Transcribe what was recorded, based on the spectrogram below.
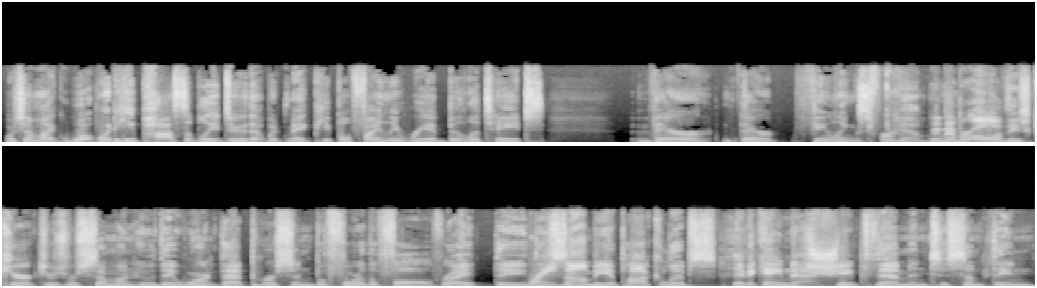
Which I'm like, what would he possibly do that would make people finally rehabilitate their their feelings for him? Remember, all of these characters were someone who they weren't that person before the fall, right? The, the zombie apocalypse They became that. shaped them into something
